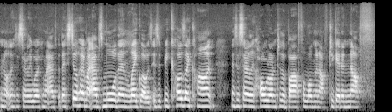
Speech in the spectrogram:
not necessarily working my abs, but they still hurt my abs more than leg lowers. Is it because I can't necessarily hold on to the bar for long enough to get enough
